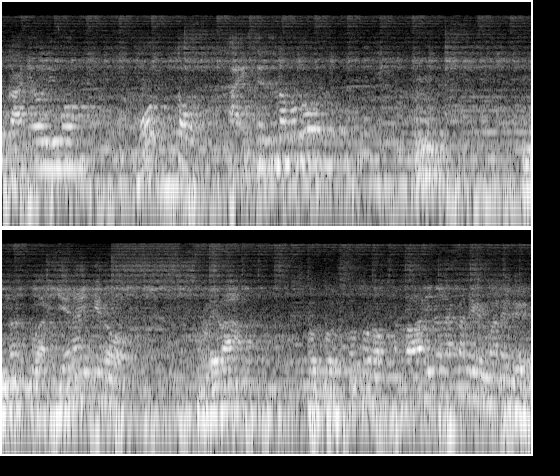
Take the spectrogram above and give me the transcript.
お金よりももっと大切なものうん。うまくは言えないけどそれは人と人との関わりの中で生まれる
